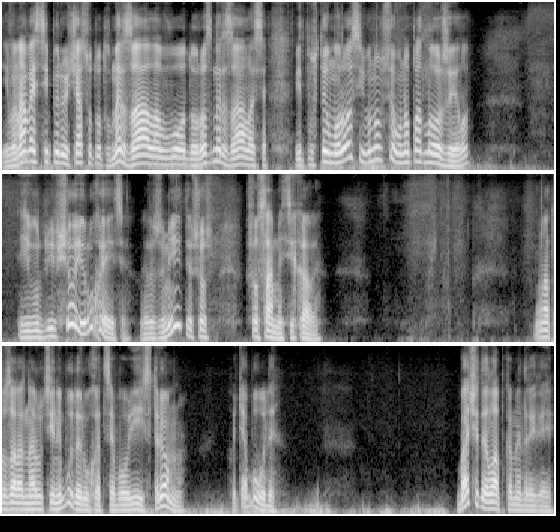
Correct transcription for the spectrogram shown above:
І вона весь цей період часу тут вмерзала в воду, розмерзалася. Відпустив мороз, і воно все, воно падло ожило. І, і все, і рухається. Розумієте, що, що саме цікаве? Вона то зараз на руці не буде рухатися, бо їй стрьомно. Хоча буде. Бачите, лапками дригає?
